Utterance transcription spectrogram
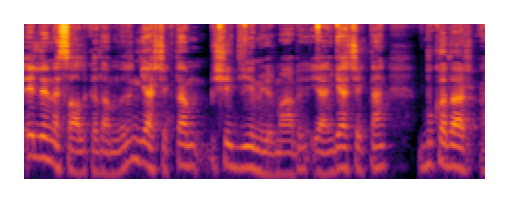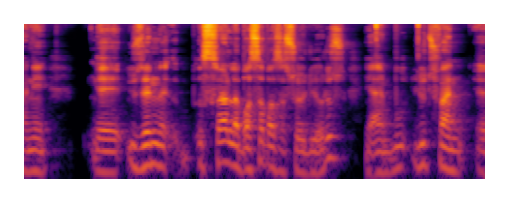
ellerine sağlık adamların. Gerçekten bir şey diyemiyorum abi. Yani gerçekten bu kadar hani e, üzerine ısrarla basa basa söylüyoruz. Yani bu lütfen e,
